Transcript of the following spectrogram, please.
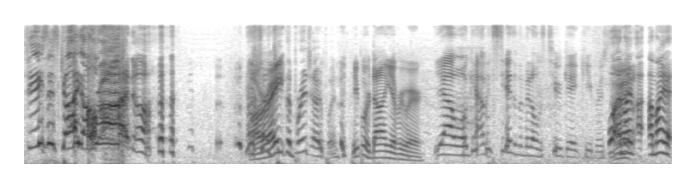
Jesus, guys! Oh, run! All Trying to right. Keep the bridge open. People are dying everywhere. Yeah, well, Gavin stands in the middle with two gatekeepers. What am All right. I? Am I?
